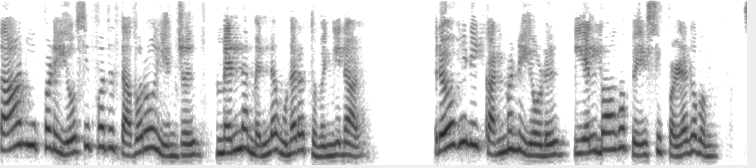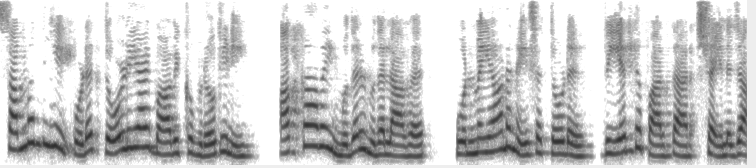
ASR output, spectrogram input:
தான் இப்படி யோசிப்பது தவறோ என்று மெல்ல மெல்ல உணரத் துவங்கினாள். ரோகிணி கண்மணியோடு இயல்பாக பேசி பழகவும் சம்பந்தியை கூட தோழியாய் பாவிக்கும் ரோகிணி அக்காவை முதல் முதலாக உண்மையான நேசத்தோடு வியந்து பார்த்தார் ஷைலஜா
